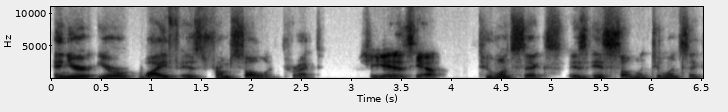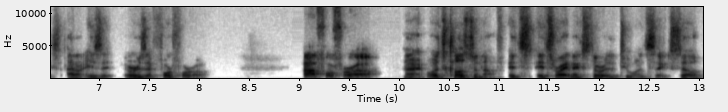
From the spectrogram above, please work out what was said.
And your your wife is from Solon, correct? She is. Yep. Two one six is is Solon two one six? I don't. Is it or is it four four zero? Oh? Uh, four four zero. All right. Well, it's close enough. It's it's right next door to the 216. So,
